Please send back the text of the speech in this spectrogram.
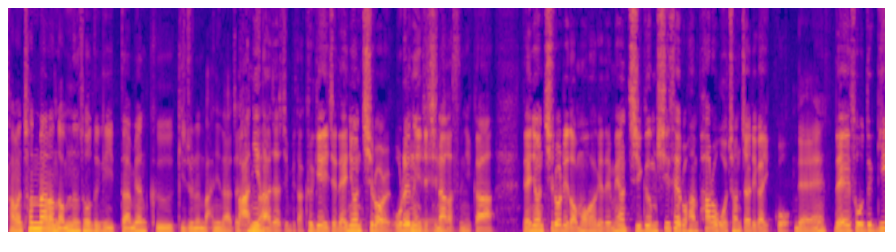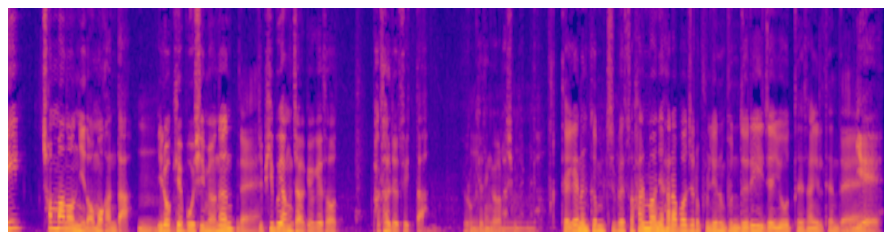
다만 천만 원 넘는 소득이 있다면 그 기준은 많이 낮아집니다. 많이 낮아집니다. 그게 이제 내년 7월 올해는 예. 이제 지나갔으니까 내년 7월이 넘어가게 되면 지금 시세로 한 8억 5천짜리가 있고 네. 내 소득이 천만 원이 넘어간다. 음. 이렇게 보시면은 네. 피부양 자격에서 박살될 수 있다. 이렇게 음. 생각을 하시면 됩니다. 대개는 그럼 집에서 할머니 할아버지로 불리는 분들이 이제 요 대상일 텐데. 예.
